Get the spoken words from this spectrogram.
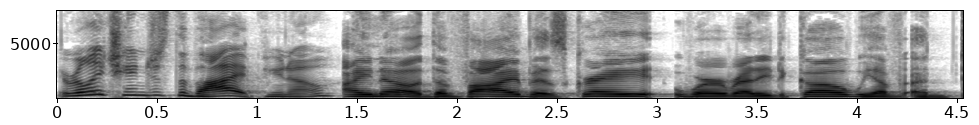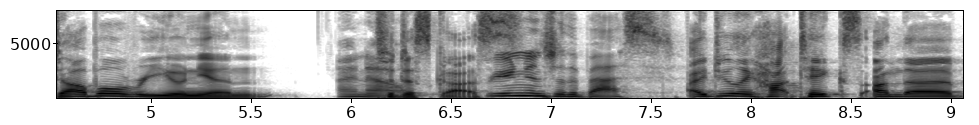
it really changes the vibe, you know? I know the vibe is great. We're ready to go. We have a double reunion I know. to discuss. Reunions are the best. I do like hot takes on the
